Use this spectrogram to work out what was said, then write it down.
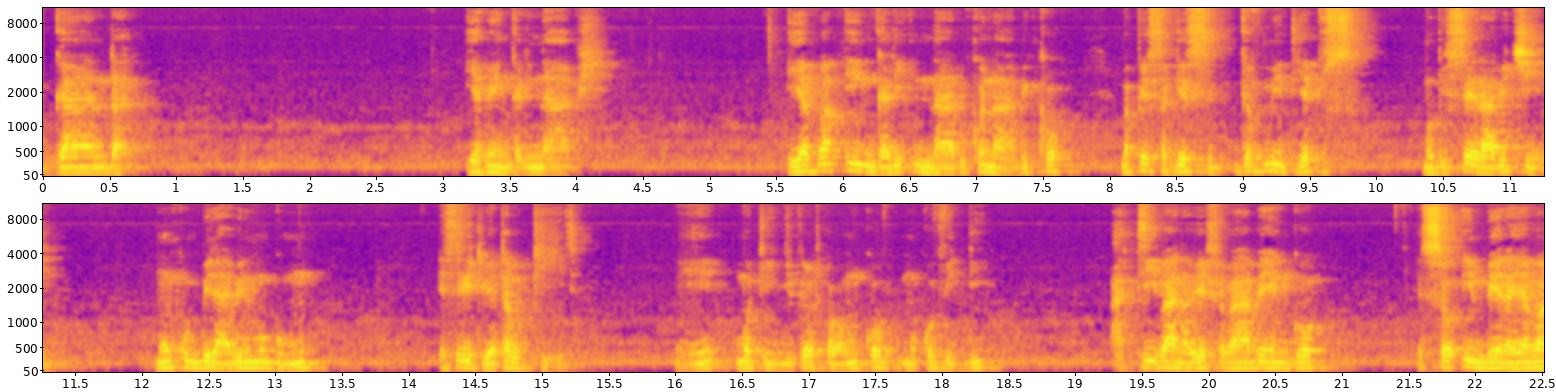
uganda yaba engali naabi yaba engali naabiko naabiko mapesa gesi gavumenti yatusa mu biseera abikiina munkumbira abiri mugumu esibitu yatabukiire mutinjukira twaba mu covid ati baana befe baba engo so imbeera yaba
